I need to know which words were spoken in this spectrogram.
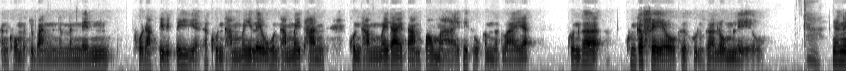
สังคมปัจจุบันมันเน้น productivity อะถ้าคุณทำไม่เร็ว คุณทำไม่ทัน คุณทำไม่ได้ตามเป้าหมายที่ถูกกำหนดไว้อะคุณก็คุณก็เฟลคือคุณก็ล้มเหลวค่ะเนี่ยใน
